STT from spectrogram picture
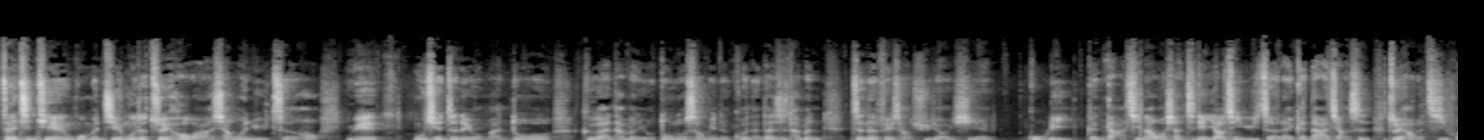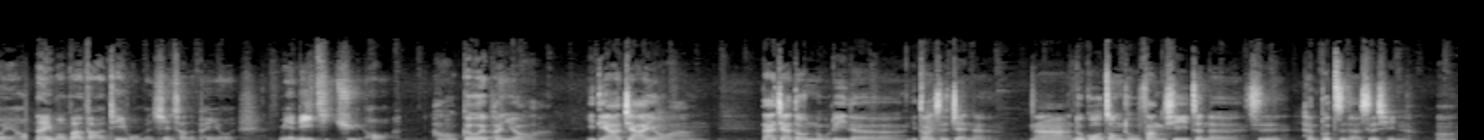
在今天我们节目的最后啊，想问宇哲哈，因为目前真的有蛮多个案，他们有动作上面的困难，但是他们真的非常需要一些鼓励跟打气。那我想今天邀请宇哲来跟大家讲是最好的机会哈。那有没有办法替我们线上的朋友？勉励几句哈，好，各位朋友啊，一定要加油啊！大家都努力了一段时间了，那如果中途放弃，真的是很不值得事情了啊！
